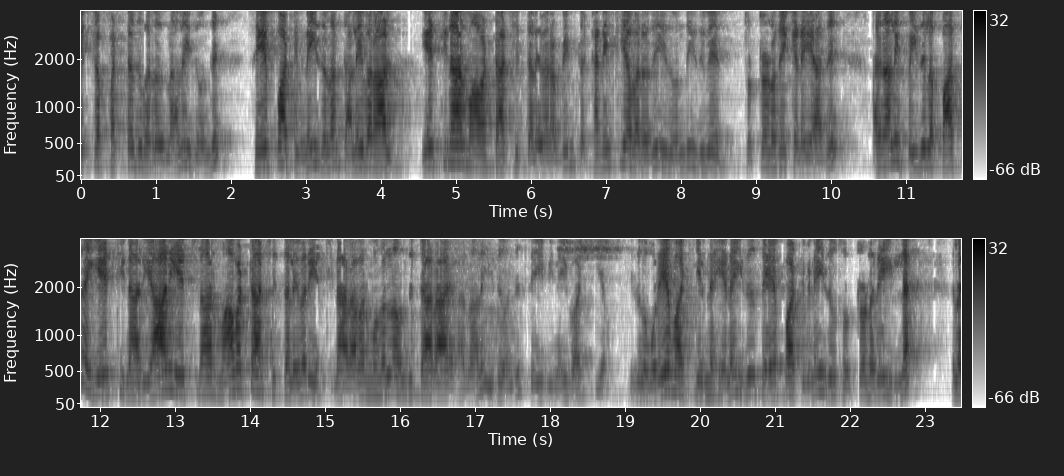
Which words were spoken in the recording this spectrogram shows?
ஏற்றப்பட்டது வர்றதுனால இது வந்து செயற்பாட்டு வினை. இதெல்லாம் தலைவரால் ஏற்றினார் மாவட்ட ஆட்சித்தலைவர் அப்படின்னு கடைசியா வர்றது இது வந்து இதுவே சொற்றொடரே கிடையாது. அதனால இப்ப இதுல பார்த்தா ஏற்றினார். யார் ஏற்றினார்? மாவட்ட ஆட்சித்தலைவர் ஏற்றினார். அவர் முதல்ல வந்துட்டாரா? அதனால இது வந்து செய்வினை வாக்கியம். இதுல ஒரே வாக்கியம் தான் ஏன்னா இது செயற்பாட்டு வினை இது சொற்றொடரே இல்லை. இதுல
